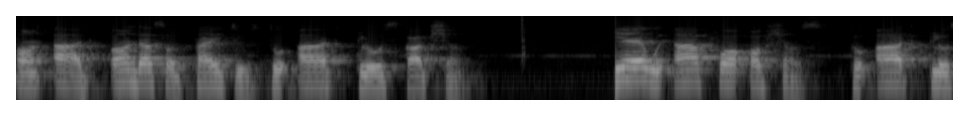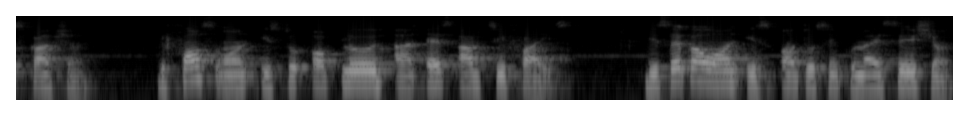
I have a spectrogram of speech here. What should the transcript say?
on Add under Subtitles to add closed caption. Here we have four options to add closed caption. The first one is to upload an SRT file. The second one is auto synchronization,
